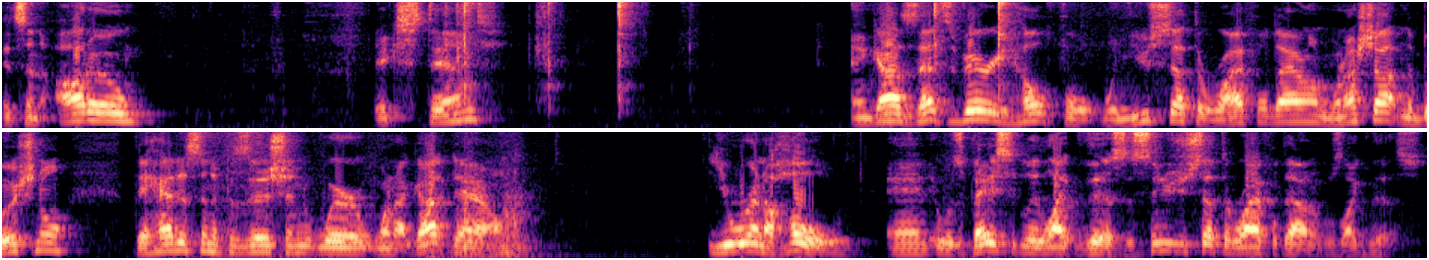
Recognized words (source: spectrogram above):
It's an auto extend. And guys, that's very helpful when you set the rifle down. When I shot in the Bushnell, they had us in a position where when I got down, you were in a hole and it was basically like this. As soon as you set the rifle down, it was like this.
